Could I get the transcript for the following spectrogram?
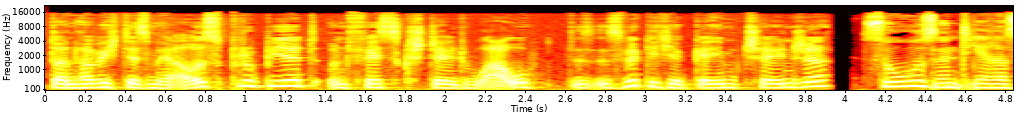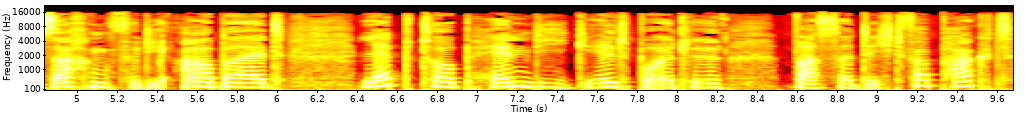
Dann habe ich das mal ausprobiert und festgestellt, wow, das ist wirklich ein Gamechanger. So sind ihre Sachen für die Arbeit, Laptop, Handy, Geldbeutel, wasserdicht verpackt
